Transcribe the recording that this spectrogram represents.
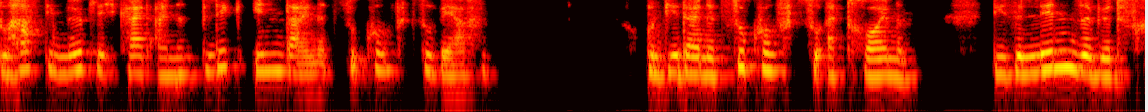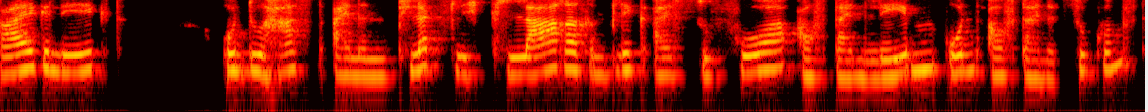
Du hast die Möglichkeit, einen Blick in deine Zukunft zu werfen und dir deine Zukunft zu erträumen. Diese Linse wird freigelegt und du hast einen plötzlich klareren Blick als zuvor auf dein Leben und auf deine Zukunft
